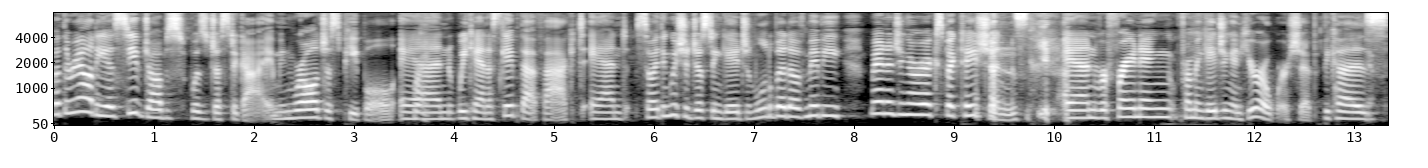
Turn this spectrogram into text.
But the reality is, Steve Jobs was just a guy. I mean, we're all just people, and we can't escape that fact. And so I think we should just engage in a little bit of maybe managing our expectations and refraining from engaging in hero worship because.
